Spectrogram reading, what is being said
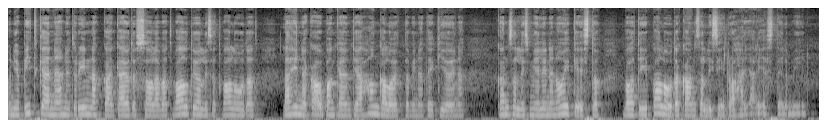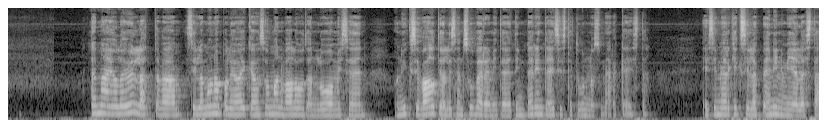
on jo pitkään nähnyt rinnakkain käytössä olevat valtiolliset valuutat lähinnä kaupankäyntiä hankaloittavina tekijöinä, kansallismielinen oikeisto vaatii paluuta kansallisiin rahajärjestelmiin. Tämä ei ole yllättävää, sillä monopolioikeus oman valuutan luomiseen on yksi valtiollisen suvereniteetin perinteisistä tunnusmerkeistä. Esimerkiksi Le Penin mielestä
